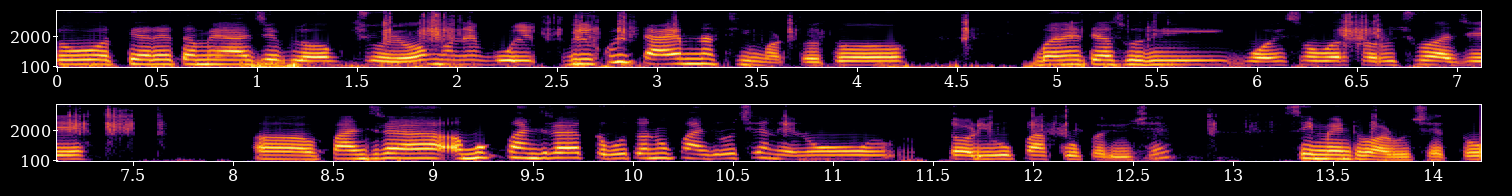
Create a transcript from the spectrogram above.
તો અત્યારે તમે આ જે વ્લોગ જોયો, મને બોલ- બિલકુલ ટાઈમ નથી મળતો. તો બને ત્યાં સુધી વોઇસ ઓવર કરું છું. આજે પાંજરા, અમુક પાંજરા કબૂતરનું પાંજરું છે ને, એનું તળિયું પાકું કર્યું છે. સિમેન્ટ વાળું છે. તો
